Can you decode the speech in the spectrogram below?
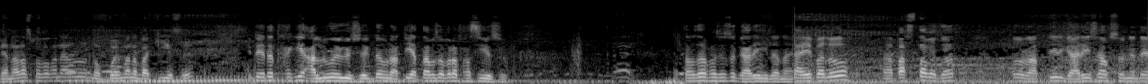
বেনাৰস পাবৰ কাৰণে আৰু নব্বৈ মান বাকী আছে। কিন্তু এতিয়া থাকি আলু হৈ গৈছো একদম ৰাতি এটা বজাৰ পৰা ফাঁচি আছো। এটা বজাৰ ফাঁচি আছো গাড়ী হিলা নাই। আহি পালো পাঁচটা বজাত। তো ৰাতিৰ গাড়ী চাওকচোন ইয়াতে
